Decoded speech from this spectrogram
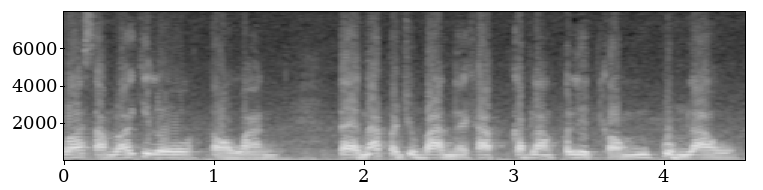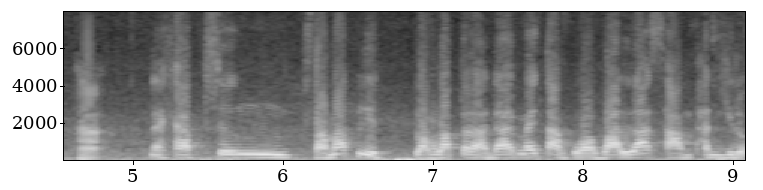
200-300 กิโลต่อวัน แต่ณปัจจุบันนะครับกำลังผลิตของกลุ่มเราฮะ นะครับซึ่งสามารถผลิตรองรับตลาดได้ไม่ต่ำกว่าวันละ 3,000กิโล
